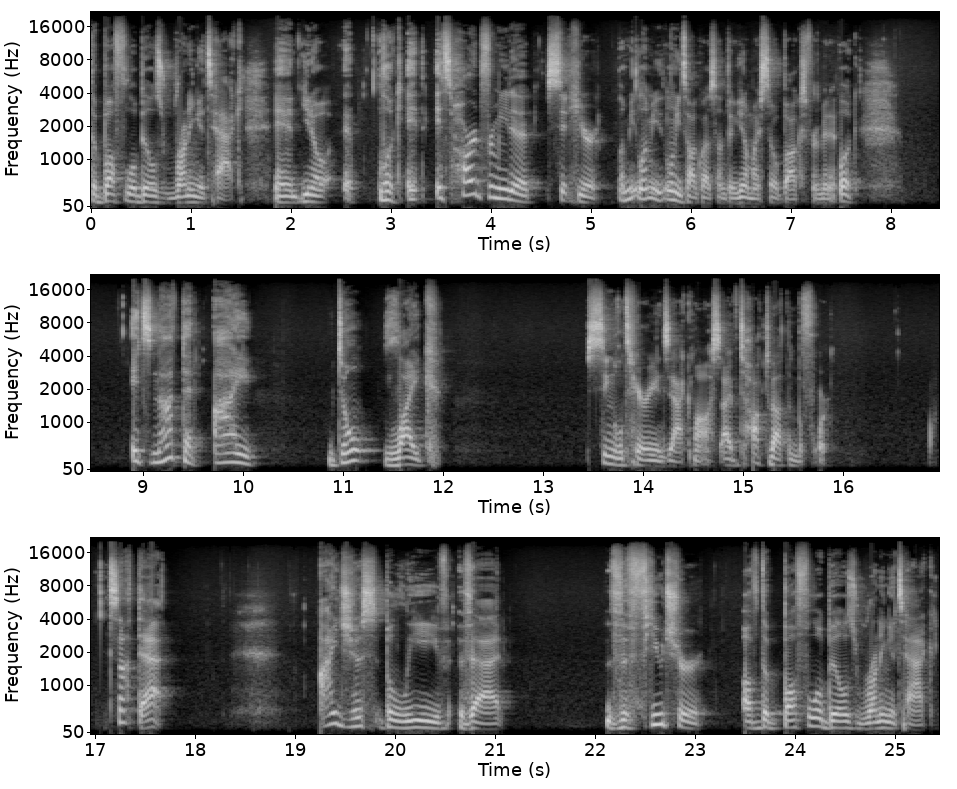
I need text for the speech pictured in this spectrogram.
the Buffalo Bills running attack. And you know, look, it, it's hard for me to sit here. Let me let me let me talk about something. Get on my soapbox for a minute. Look, it's not that I don't like Singletary and Zach Moss. I've talked about them before. It's not that. I just believe that the future of the Buffalo Bills running attack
